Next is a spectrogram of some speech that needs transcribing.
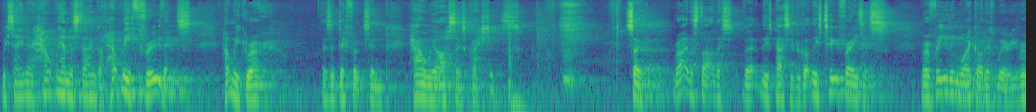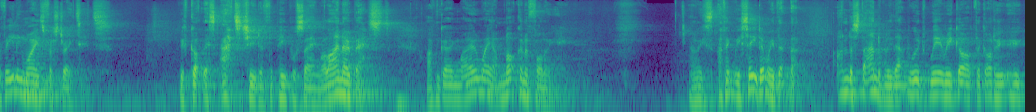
We say, no, help me understand, God. Help me through this. Help me grow. There's a difference in how we ask those questions. So, right at the start of this, these passages, we've got these two phrases revealing why God is weary, revealing why he's frustrated. We've got this attitude of the people saying, Well, I know best. I'm going my own way. I'm not going to follow you. And we, I think we see, don't we, that, that understandably that would weary God, the God who, who,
